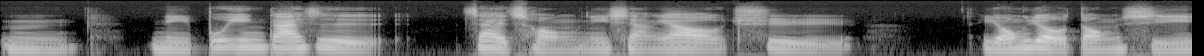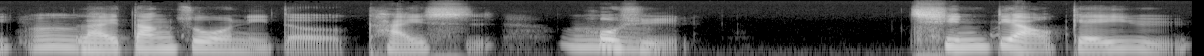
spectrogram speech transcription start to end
嗯，你不应该是再从你想要去拥有东西嗯。来当做你的开始，嗯。或许清掉给予。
